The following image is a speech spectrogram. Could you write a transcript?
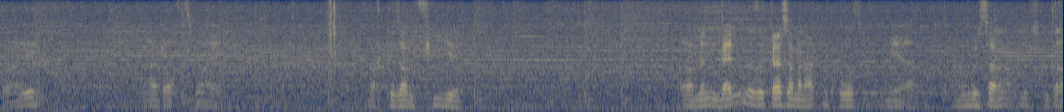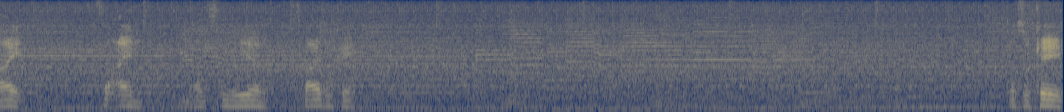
zwei. Ja doch, zwei. Macht gesamt vier. Aber mit den Wänden ist es besser, man hat einen Kurs mehr. Man muss sagen, liebsten drei für einen. Ansonsten hier zwei ist okay. Das ist okay.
